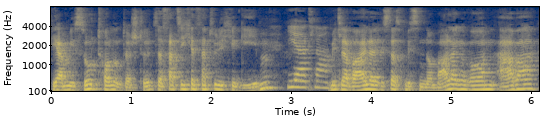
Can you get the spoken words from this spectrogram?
die haben mich so toll unterstützt. Das hat sich jetzt natürlich gegeben. Ja, klar. Mittlerweile ist das ein bisschen normaler geworden, aber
